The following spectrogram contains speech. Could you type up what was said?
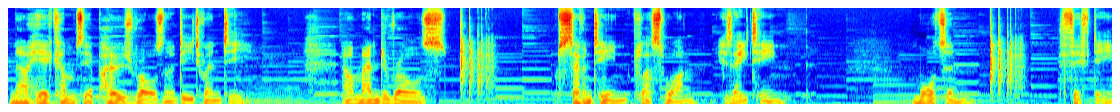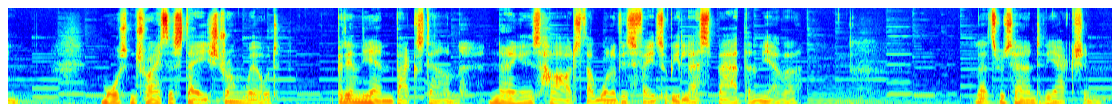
Now here comes the opposed rolls on a d20. Elmander rolls 17 plus 1 is 18. Morton 15. Morton tries to stay strong willed, but in the end backs down, knowing in his heart that one of his fates will be less bad than the other. Let's return to the action.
